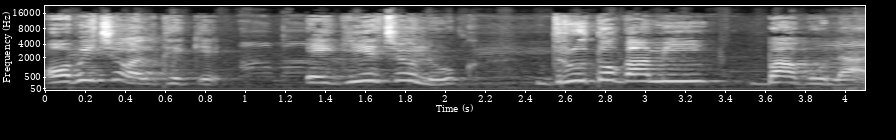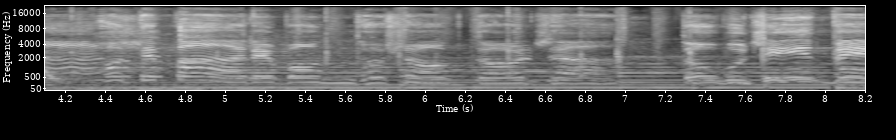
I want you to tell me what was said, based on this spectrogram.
অবিচল থেকে এগিয়ে চলুক দ্রুতগামী বাবুলাল। হতে পারে বন্ধ সব দরজা তবু জিতবে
